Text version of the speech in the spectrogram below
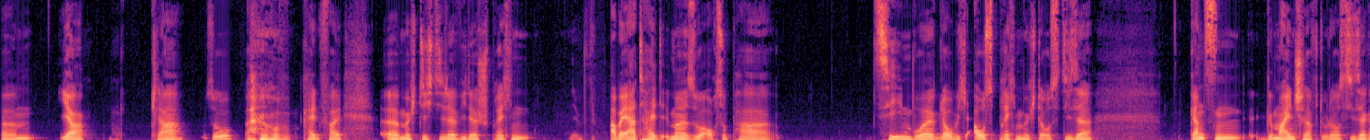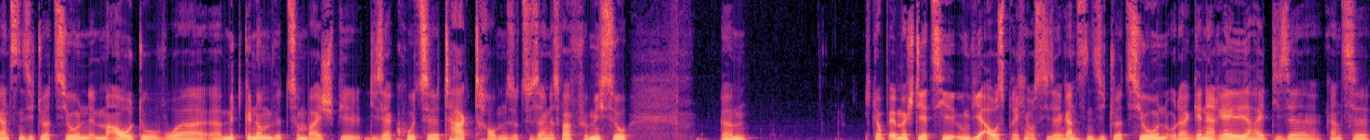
Ähm, ja, klar, so, auf keinen Fall äh, möchte ich dir da widersprechen. Aber er hat halt immer so auch so paar Szenen, wo er, glaube ich, ausbrechen möchte aus dieser ganzen Gemeinschaft oder aus dieser ganzen Situation im Auto, wo er äh, mitgenommen wird, zum Beispiel, dieser kurze Tagtraum sozusagen. Das war für mich so, ähm, ich glaube, er möchte jetzt hier irgendwie ausbrechen aus dieser mhm. ganzen Situation oder generell halt dieser ganze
